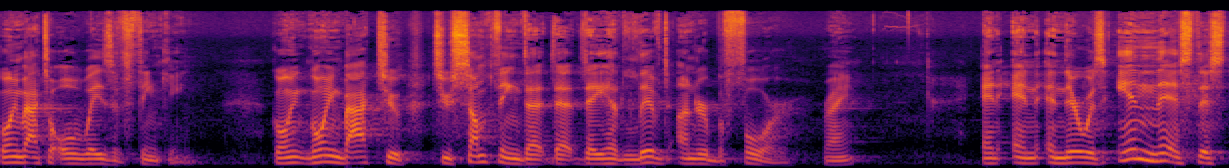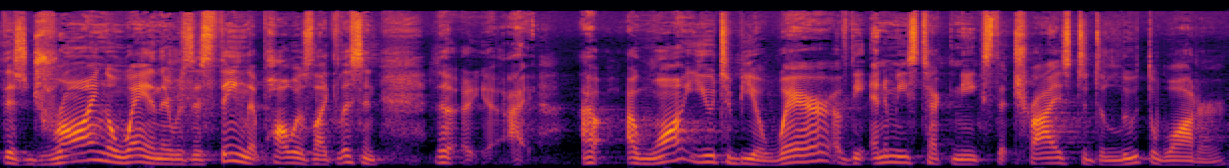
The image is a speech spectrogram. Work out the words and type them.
going back to old ways of thinking, going, going back to, to something that, that they had lived under before, right? And, and, and there was in this, this, this drawing away, and there was this thing that Paul was like, listen, the, I, I, I, want you to be aware of the enemy's techniques that tries to dilute the water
